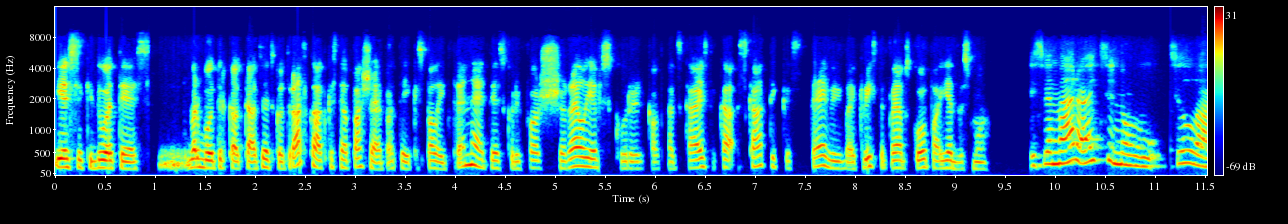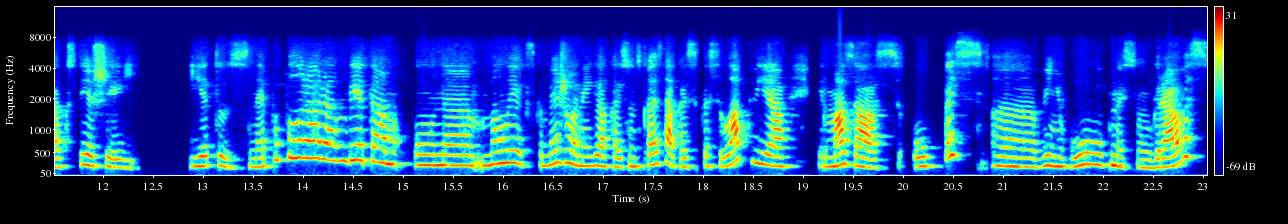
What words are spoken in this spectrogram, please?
iesaki doties? Varbūt ir kaut kāds vietas, ko tur atklāt, kas tev pašai patīk, kas palīdz trenēties, kur ir foršs reliefs, kur ir kaut kāda skaista skati, kas tevi vai Kristapē abas kopā iedvesmo. Es vienmēr aicinu cilvēkus tieši iet uz nepopulārām vietām, un uh, man liekas, ka mežonīgākais un skaistākais, kas ir Latvijā, ir mazās upes, uh, viņu gultnes un gravas.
